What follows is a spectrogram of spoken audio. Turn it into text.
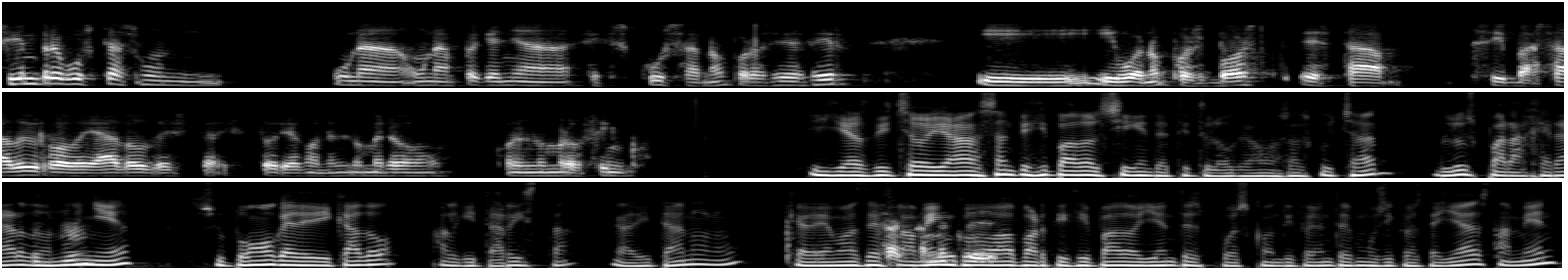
Siempre buscas una, una, pequeña excusa, ¿no? Por así decir. Y, bueno, pues Bost está sí, basado y rodeado de esta historia con el número con el número 5. Y ya has dicho, ya has anticipado el siguiente título que vamos a escuchar, Blues para Gerardo Núñez, supongo que dedicado al guitarrista gaditano, ¿no? Que además de flamenco ha participado oyentes pues con diferentes músicos de jazz también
